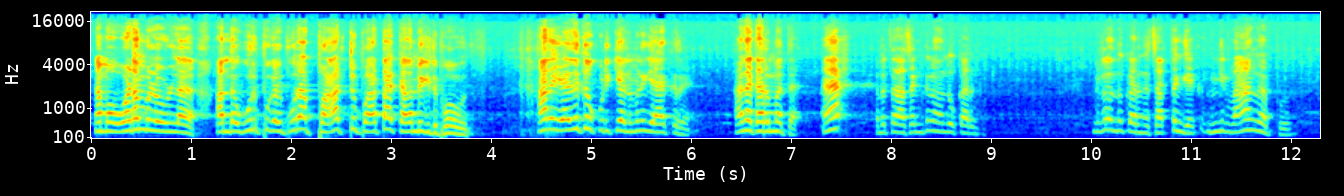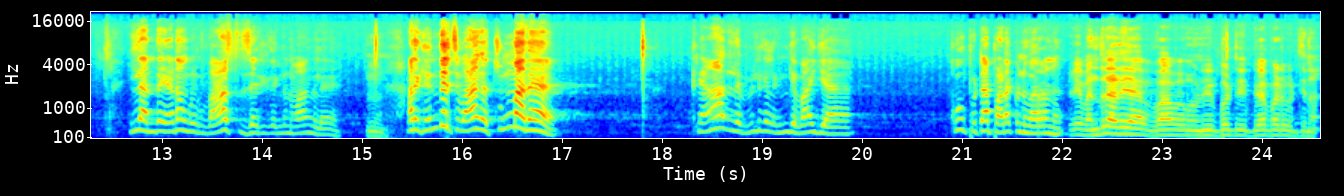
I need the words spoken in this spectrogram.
நம்ம உடம்புல உள்ள அந்த உறுப்புகள் பூரா பாட்டு பாட்டாக கிளம்பிக்கிட்டு போகுது. அதை எதுக்கு குடிக்கணும்னு கேட்குறேன் அந்த கருமத்தை. ஆ? பத்தரா சங்கத்தில் வந்து உட்காருங்க. இங்கிட்ட வந்து உட்காருங்க சத்தம் கேட்க இங்கிட்டு வாங்க அப்போ. இல்லை அந்த இடம் உங்களுக்கு வாஸ்து சரியில்லைங்கன்னு வாங்கல. அதுக்கு எந்திரிச்சு வாங்க சும்மாதே காதில் விழுகலை இங்கே வாங்க கூப்பிட்டா படக்குன்னு வரணும். ஏய் வந்துடாதே நீ போட்டு பேப்பாடு படுத்தினான்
